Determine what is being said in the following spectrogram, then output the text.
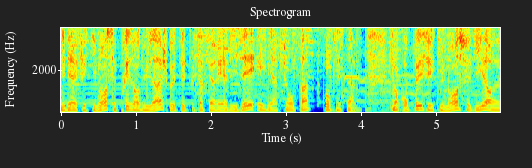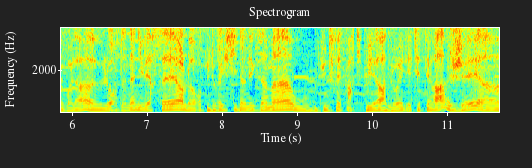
eh bien, effectivement, ce présent d'usage peut être tout à fait réalisé et il n'est absolument pas contestable. Donc, on peut effectivement se dire, euh, voilà, euh, lors d'un anniversaire, lors d'une réussite d'un examen ou d'une fête particulière à Noël, etc., j'ai un-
